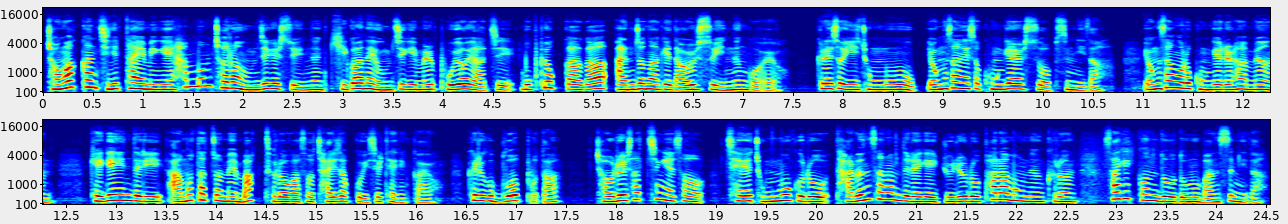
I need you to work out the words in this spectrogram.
정확한 진입 타이밍에 한 몸처럼 움직일 수 있는 기관의 움직임을 보여야지 목표가가 안전하게 나올 수 있는 거예요. 그래서 이 종목 영상에서 공개할 수 없습니다. 영상으로 공개를 하면 개개인들이 아무 타점에 막 들어가서 자리 잡고 있을 테니까요. 그리고 무엇보다 저를 사칭해서 제 종목으로 다른 사람들에게 유료로 팔아먹는 그런 사기꾼도 너무 많습니다.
